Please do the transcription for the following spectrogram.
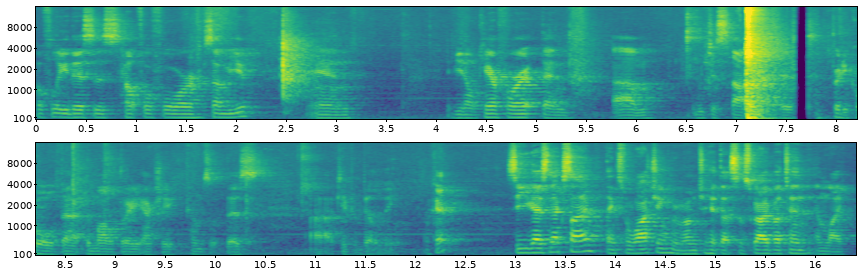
Hopefully this is helpful for some of you. And if you don't care for it, then um, we just thought it's pretty cool that the Model 3 actually comes with this uh, capability. Okay, see you guys next time. Thanks for watching. Remember to hit that subscribe button and like.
